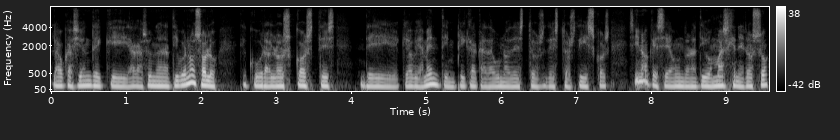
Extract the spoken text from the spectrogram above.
la ocasión de que hagas un donativo no solo que cubra los costes de que obviamente implica cada uno de estos de estos discos, sino que sea un donativo más generoso,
